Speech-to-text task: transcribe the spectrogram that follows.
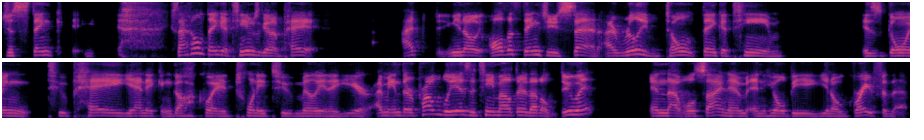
just think, because I don't think a team's going to pay. I, you know, all the things you said, I really don't think a team is going to pay Yannick Ngakoue 22 million a year. I mean, there probably is a team out there that'll do it and that will sign him and he'll be, you know, great for them.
